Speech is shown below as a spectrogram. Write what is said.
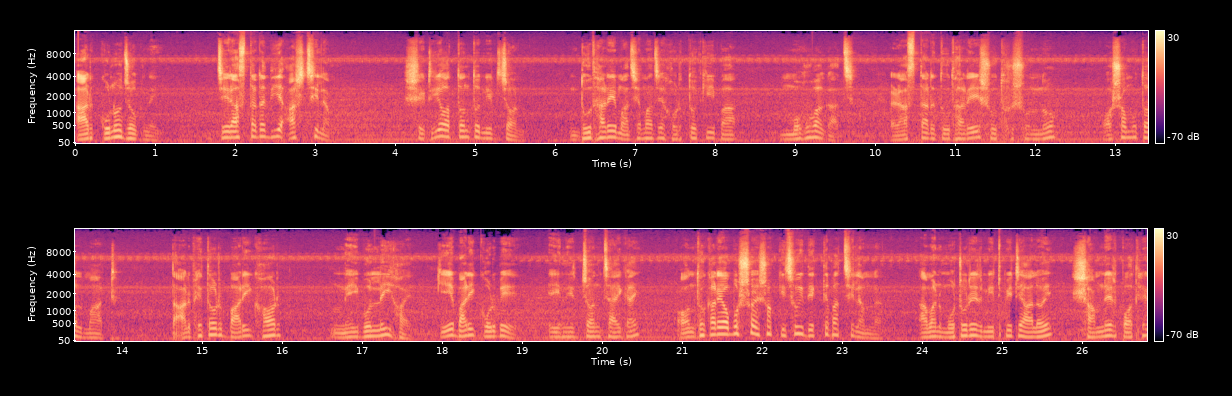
আর কোনো যোগ নেই। যে রাস্তাটা দিয়ে আসছিলাম, সেটিও অত্যন্ত নির্জন। দুধারে মাঝে মাঝে হর্তকি বা মহুয়া গাছ। রাস্তার দুধারে শুধু শূন্য, অসমতল মাঠ। তার ভেতর বাড়ি ঘর নেই বললেই হয়। কে বাড়ি করবে এই নির্জন জায়গায়? অন্ধকারে অবশ্য এসব কিছুই দেখতে পাচ্ছিলাম না। আমার মোটরের মিটমিটে আলোয় সামনের পথের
